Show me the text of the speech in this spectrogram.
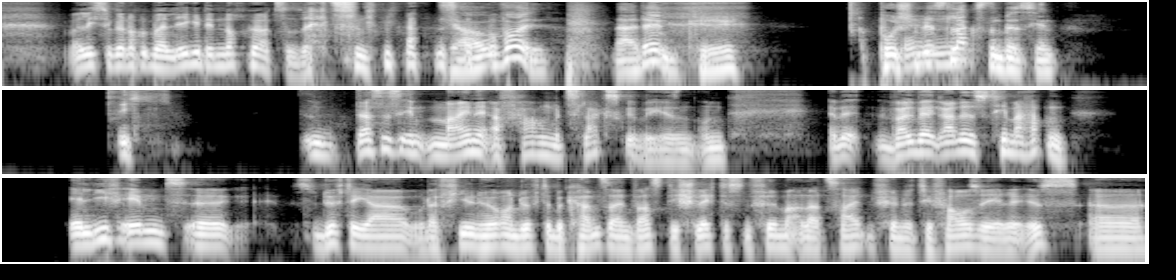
weil ich sogar noch überlege, den noch höher zu setzen. also, Jawohl. Na denn. Okay. Pushen wir Slugs ein bisschen. Ich, das ist eben meine Erfahrung mit Slugs gewesen. Und äh, weil wir gerade das Thema hatten, er lief eben, äh, es dürfte ja, oder vielen Hörern dürfte bekannt sein, was die schlechtesten Filme aller Zeiten für eine TV-Serie ist. Äh,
